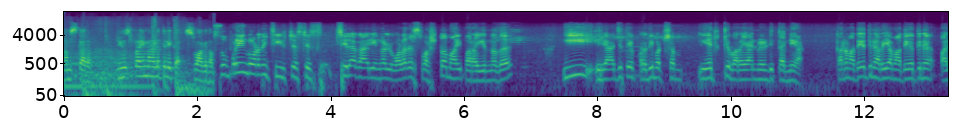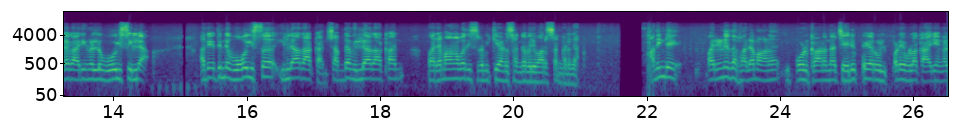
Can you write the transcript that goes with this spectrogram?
നമസ്കാരം. ന്യൂസ് പ്രൈം മലയാളത്തിലേക്ക് സ്വാഗതം. സുപ്രീം കോടതി ചീഫ് ജസ്റ്റിസ് ചില കാര്യങ്ങൾ വളരെ സ്പഷ്ടമായി പറയുന്നത് ഈ രാജ്യത്തെ പ്രതിപക്ഷം ഏറ്റു പറയാൻ വേണ്ടി തന്നെയാണ്. കാരണം അദ്ദേഹത്തിന് അറിയാം അദ്ദേഹത്തിന് പല കാര്യങ്ങളിലും വോയിസ് ഇല്ല. അദ്ദേഹത്തിന്റെ വോയിസ് ഇല്ലാതാക്കാൻ ശബ്ദം ഇല്ലാതാക്കാൻ പരമാവധി ശ്രമിക്കുകയാണ് സംഘപരിവാർ സംഘടന. അതിന്റെ പരിണിത ഫലമാണ് ഇപ്പോൾ കാണുന്ന ചെരുപ്പേർ ഉൾപ്പെടെയുള്ള കാര്യങ്ങൾ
